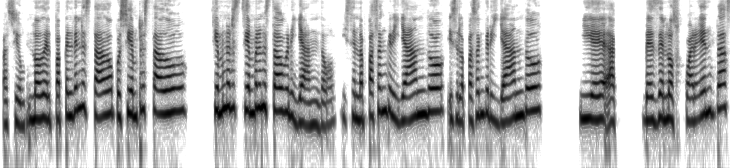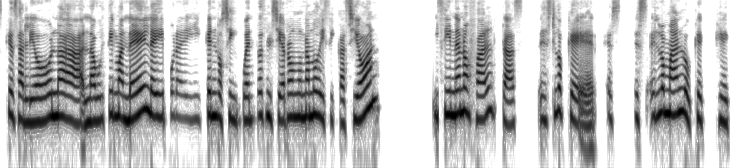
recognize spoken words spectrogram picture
pasión. Lo del papel del Estado, pues siempre ha estado, siempre, siempre han estado grillando y se la pasan grillando y se la pasan grillando y eh, desde los 40 que salió la, la, última ley, leí por ahí que en los 50 hicieron una modificación y cine no faltas. Es lo que es, es, es lo malo, que, que,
